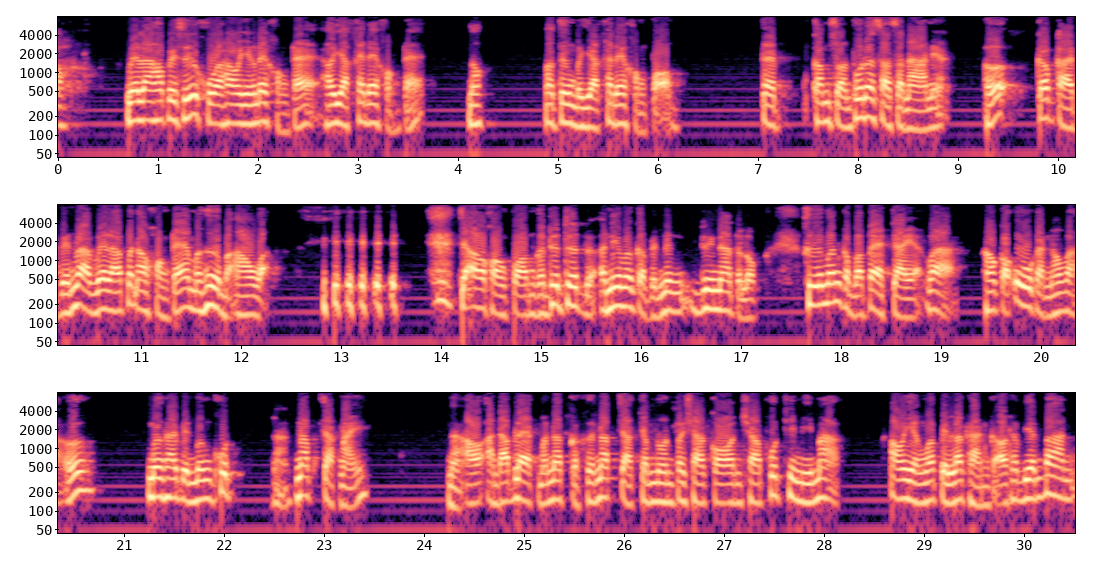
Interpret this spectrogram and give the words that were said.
เวลาเขาไปซื้อครัวเขายังได้ของแท้เขาอยากแค่ได้ของแท้เนาะเขาถึงไปอยากแค่ได้ของปลอม แต่คำสอนพุทธศาสนาเนี่ยเออ ก็กลายเป็นว่าเวลาเพิ่นเอาของแท้มาเฮือบ่เอาอะ จะเอาของปลอมกันทืดๆอันนี้มันก็เป็นเรื่องที่น่าตลก คือมันก็บ่แปลกใจอะว่าเขาก็อู้กันเนาะว่า เออ เมืองไทยเป็นเมืองพุทธนะนับจากไหนนะเอาอันดับแรกมานับก็คือนับจากจำนวนประชากรชาวพุทธที่มีมาก เอาอย่างว่าเป็นหลักฐานก็เอาทะเบียนบ้าน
